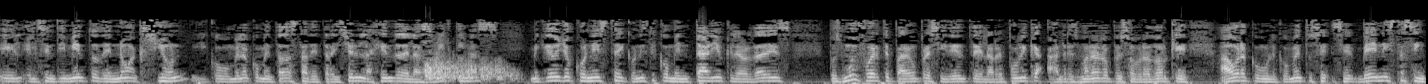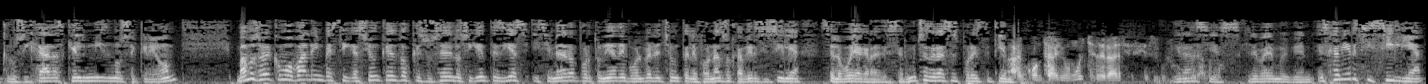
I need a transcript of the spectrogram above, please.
el, sentimiento de no acción y como me lo ha comentado hasta de traición en la agenda de las víctimas. Me quedo yo con este con este comentario que la verdad es pues muy fuerte para un presidente de la República, Andrés Manuel López Obrador, que ahora como le comento se, se ven estas encrucijadas que él mismo se creó. Vamos a ver cómo va la investigación, qué es lo que sucede en los siguientes días y si me da la oportunidad de volver a echar un telefonazo Javier Sicilia, se lo voy a agradecer. Muchas gracias por este tiempo. Al contrario, muchas gracias Jesús. Gracias, que le vaya muy bien. Es Javier Sicilia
